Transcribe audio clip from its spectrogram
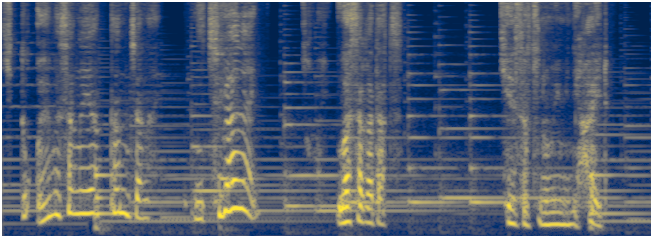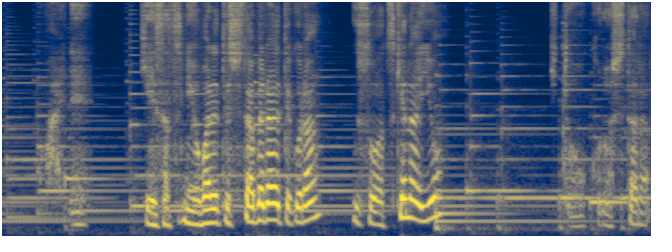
きっとお嫁さんがやったんじゃないに違いない。そういう噂が立つ。警察の耳に入る。ね、警察に呼ばれて調べられてごらん。嘘はつけないよ。人を殺したら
